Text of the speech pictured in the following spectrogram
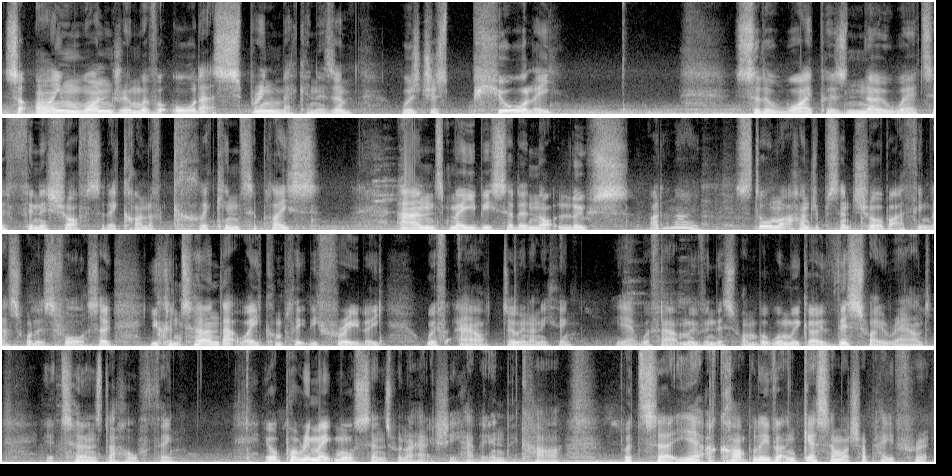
So I'm wondering whether all that spring mechanism was just purely so the wipers know where to finish off so they kind of click into place. And maybe so they're not loose. I don't know. Still not 100% sure but I think that's what it's for. So you can turn that way completely freely without doing anything yeah without moving this one. But when we go this way round it turns the whole thing. It'll probably make more sense when I actually have it in the car. But uh, yeah I can't believe it and guess how much I paid for it?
